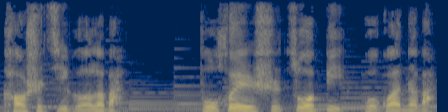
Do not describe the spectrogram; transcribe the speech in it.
考试及格了吧？不会是作弊过关的吧？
